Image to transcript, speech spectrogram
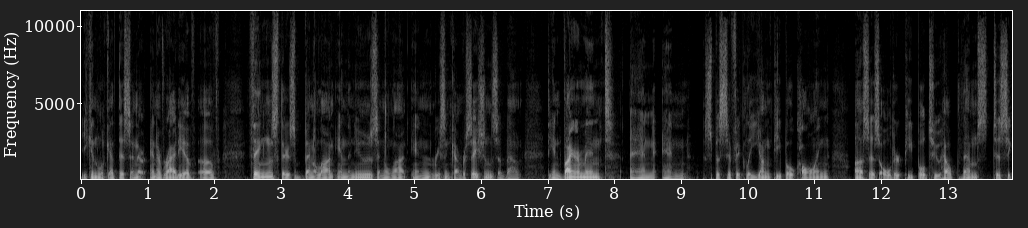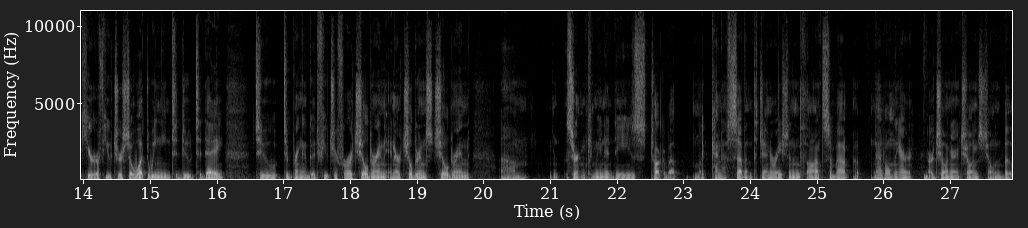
You can look at this in a, in a variety of, of things. There's been a lot in the news and a lot in recent conversations about the environment and and specifically young people calling us as older people to help them to secure a future. So what do we need to do today to to bring a good future for our children and our children's children? Um, certain communities talk about like kind of seventh generation thoughts about not only our, our children, our children's children, but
